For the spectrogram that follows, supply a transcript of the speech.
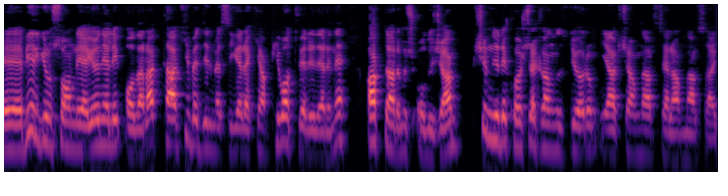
e, bir gün sonraya yönelik olarak takip edilmesi gereken pivot verilerini aktarmış olacağım. Şimdilik hoşçakalınız diyorum. İyi akşamlar, selamlar, saygılar.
